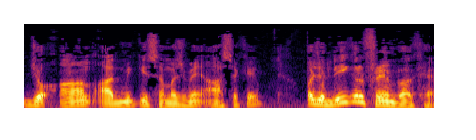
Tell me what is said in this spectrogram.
جو عام آدمی کی سمجھ میں آ سکے۔ اور جو لیگل فریم ورک ہے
